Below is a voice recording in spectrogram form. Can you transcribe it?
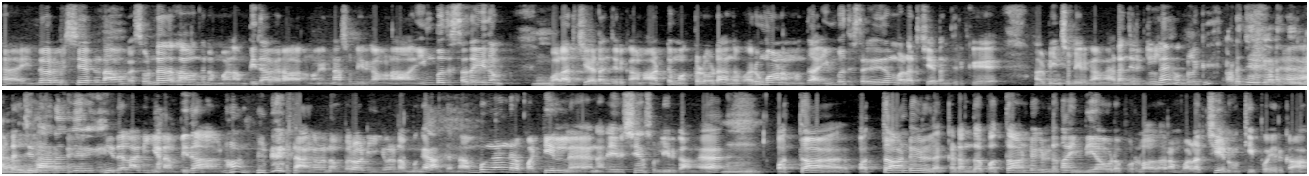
இன்னொரு விஷயம் என்னன்னா அவங்க சொன்னதெல்லாம் வந்து நம்ம நம்பிதான் வேற ஆகணும். என்ன சொல்லியிருக்காங்கன்னா ஐம்பது சதவீதம் வளர்ச்சி அடைஞ்சிருக்கான் நாட்டு மக்களோட அந்த வருமானம் வந்து ஐம்பது சதவீதம் வளர்ச்சி அடைஞ்சிருக்கு அப்படின்னு சொல்லியிருக்காங்க. அடைஞ்சிருக்குல்ல உங்களுக்கு? அடைஞ்சிருக்கு அடைஞ்சிருக்கு. இதெல்லாம் நீங்க நம்பிதான் ஆகணும். நாங்களும் நம்புறோம் நீங்களும் நம்புங்க. அந்த நம்புங்கன்ற பட்டியல்ல நிறைய விஷயம் சொல்லியிருக்காங்க. பத்து பத்து ஆண்டுகள்ல கடந்த பத்து ஆண்டுகள்ல தான் இந்தியாவோட பொருளாதாரம் வளர்ச்சியை நோக்கி போயிருக்கான்.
